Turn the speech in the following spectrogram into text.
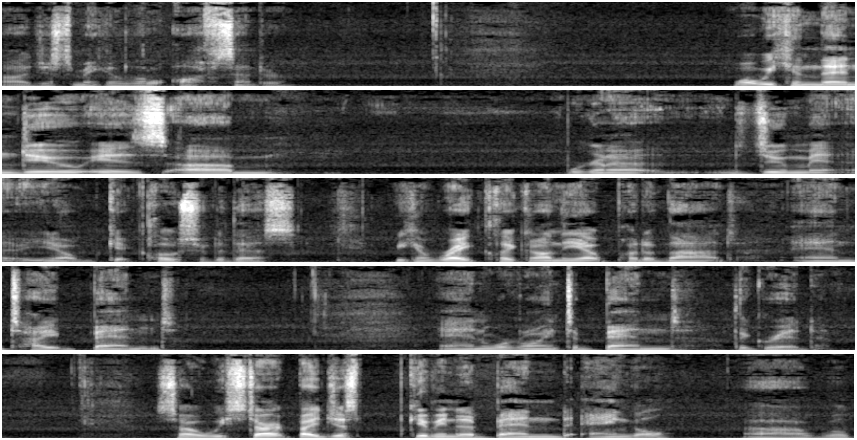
uh, just to make it a little off center. What we can then do is um, we're going to zoom in, you know, get closer to this. We can right click on the output of that and type bend and we're going to bend the grid. So we start by just giving it a bend angle. Uh, we'll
